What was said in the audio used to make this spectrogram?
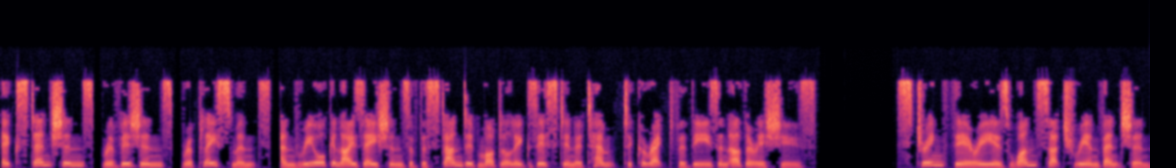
Extensions, revisions, replacements, and reorganizations of the Standard Model exist in attempt to correct for these and other issues. String theory is one such reinvention,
